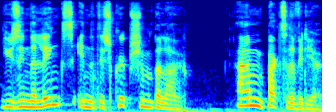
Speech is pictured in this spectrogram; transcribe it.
using the links in the description below. And back to the video.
